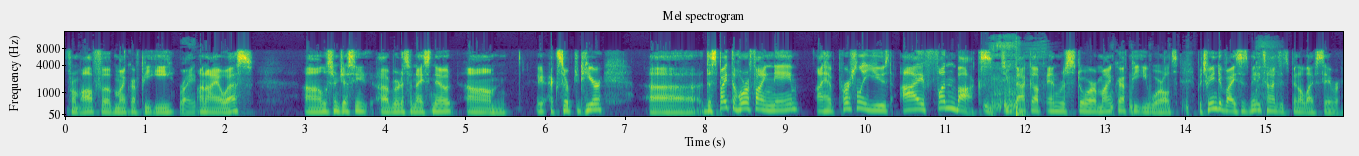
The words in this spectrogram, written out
from off of Minecraft PE right. on iOS. Uh, listener Jesse uh, wrote us a nice note, um, excerpted here. Uh, despite the horrifying name, I have personally used iFunbox to back up and restore Minecraft PE worlds between devices. Many times it's been a lifesaver.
